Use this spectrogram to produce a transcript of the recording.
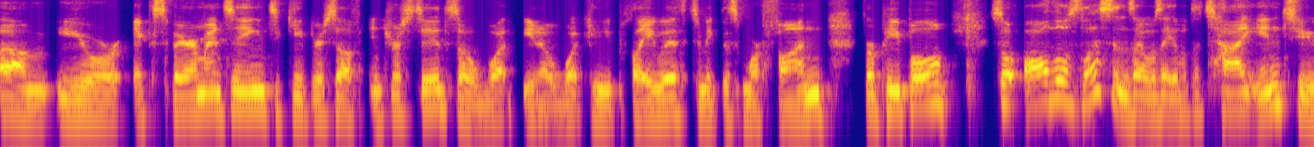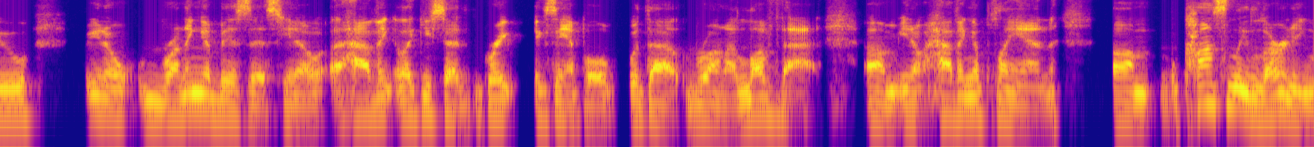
Um, you're experimenting to keep yourself interested. So what you know, what can you play with to make this more fun for people? So all those lessons I was able to tie into you know running a business you know having like you said great example with that run. I love that. Um, you know having a plan um, constantly learning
